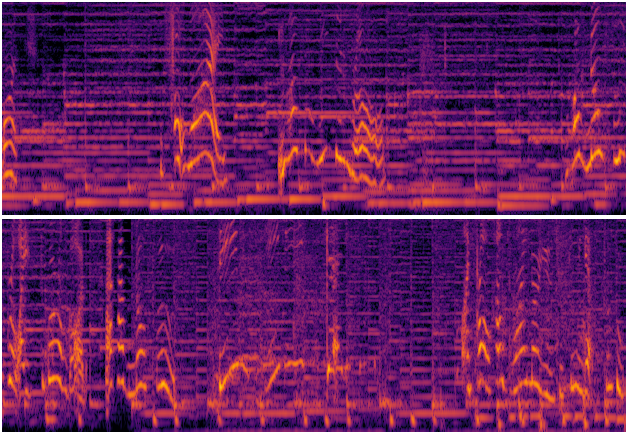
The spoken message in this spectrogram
What? For why? You have no reason, bro. You have no food, bro. I swear on God. I have no food. Do you see me get Like, bro, how blind are you to see me get food?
